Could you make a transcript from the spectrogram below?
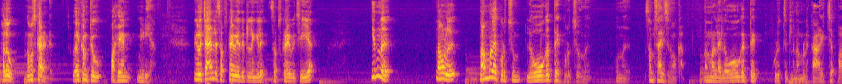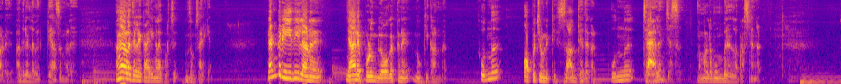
Hello നമസ്കാരം. Welcome to Pahayan media നിങ്ങൾ channel subscribe ചെയ്തിട്ടില്ലെങ്കിൽ സബ്സ്ക്രൈബ് ചെയ്യുക. ഇന്ന് നമ്മൾ നമ്മളെക്കുറിച്ചും ലോകത്തെക്കുറിച്ചും ഒന്ന് ഒന്ന് സംസാരിച്ച് നോക്കാം. നമ്മളുടെ ലോകത്തെ കുറിച്ചിട്ടുള്ള നമ്മുടെ കാഴ്ചപ്പാട് അതിലുള്ള വ്യത്യാസങ്ങൾ അങ്ങനെയുള്ള ചില കാര്യങ്ങളെക്കുറിച്ച് സംസാരിക്കാം. രണ്ട് രീതിയിലാണ് ഞാനെപ്പോഴും ലോകത്തിനെ നോക്കിക്കാണുന്നത്. ഒന്ന് ഓപ്പർച്യൂണിറ്റി സാധ്യതകൾ. ഒന്ന് ചാലഞ്ചസ് നമ്മളുടെ മുമ്പിലുള്ള പ്രശ്നങ്ങൾ.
